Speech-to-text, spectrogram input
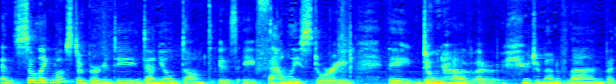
And so, like most of Burgundy, Daniel Dampt is a family story. They don't have a huge amount of land, but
